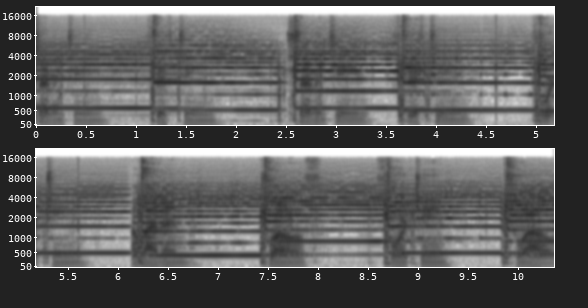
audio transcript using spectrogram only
17, 15, 17, 15, 14, 11, 12, 14, 12.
